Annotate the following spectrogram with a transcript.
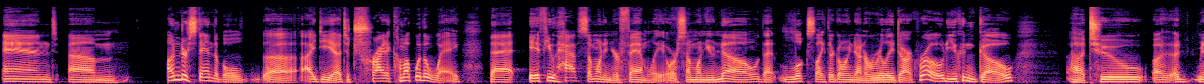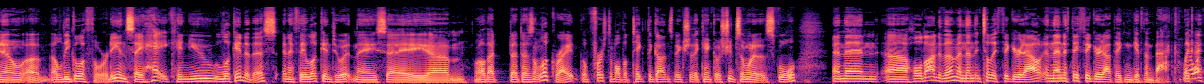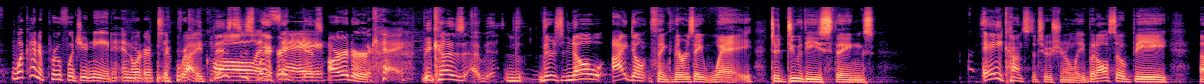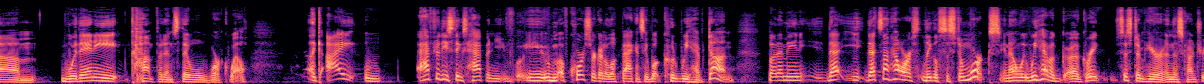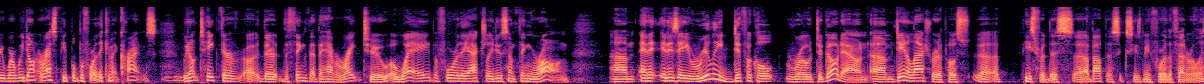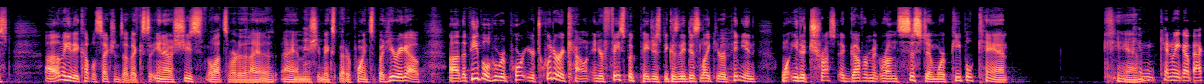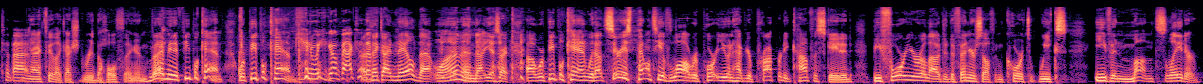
and um, understandable uh, idea to try to come up with a way that if you have someone in your family or someone you know that looks like they're going down a really dark road, you can go uh, to a, a, you know a, a legal authority and say, "Hey, can you look into this?" And if they look into it and they say, um, "Well, that, that doesn't look right," well, first of all, they'll take the guns, make sure they can't go shoot someone at a school, and then uh, hold on to them, and then until they figure it out, and then if they figure it out, they can give them back. Like, Now, what, what kind of proof would you need in order to right, to this is where say, it gets harder. Okay. Because uh, th- there's no, I don't think there is a way to do these things a constitutionally, but also b um, with any confidence they will work well. Like I, after these things happen, you, you of course are going to look back and say, what could we have done? But I mean, that that's not how our legal system works. You know, we, we have a, a great system here in this country where we don't arrest people before they commit crimes. Mm-hmm. We don't take their, uh, their the thing that they have a right to away before they actually do something wrong. Um, and it, it is a really difficult road to go down. Um, Dana Loesch wrote a post, uh, a piece for this uh, about this, excuse me, for the Federalist. Uh, let me give you a couple sections of it because you know she's a lot smarter than I, I, am and she makes better points. But here we go. Uh, the people who report your Twitter account and your Facebook pages because they dislike your opinion want you to trust a government-run system where people can't can. can. Can we go back to that? I feel like I should read the whole thing. And, but I mean, if people can, where people can. Can we go back to the? I think I nailed that one. And uh, yeah, sorry. Uh, where people can, without serious penalty of law, report you and have your property confiscated before you're allowed to defend yourself in courts weeks, even months later.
